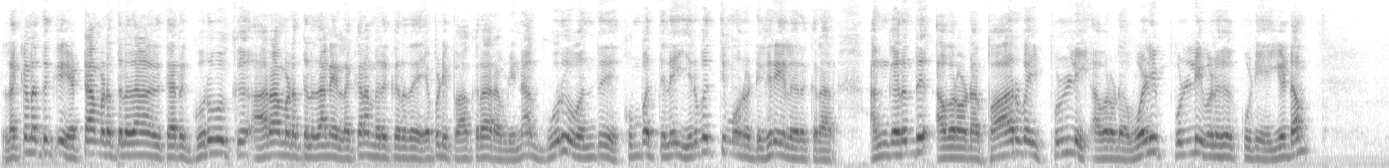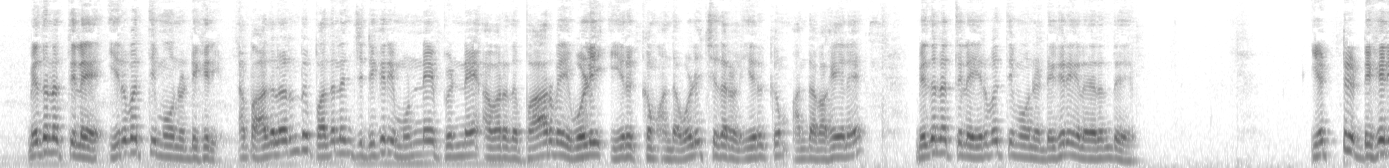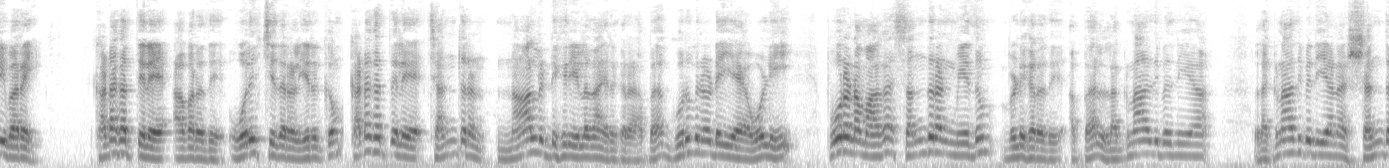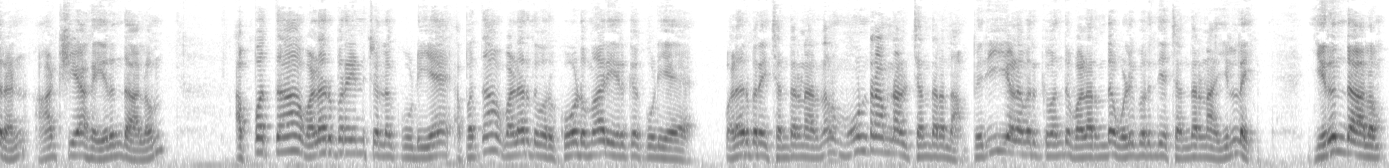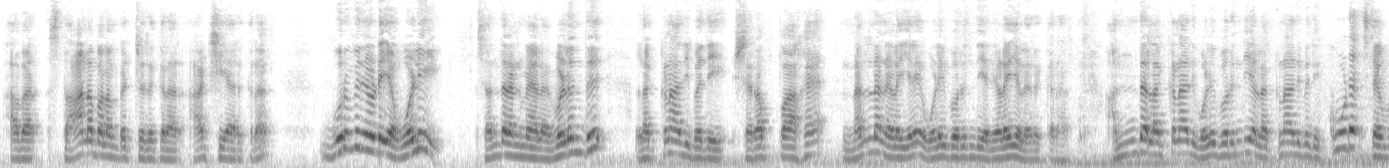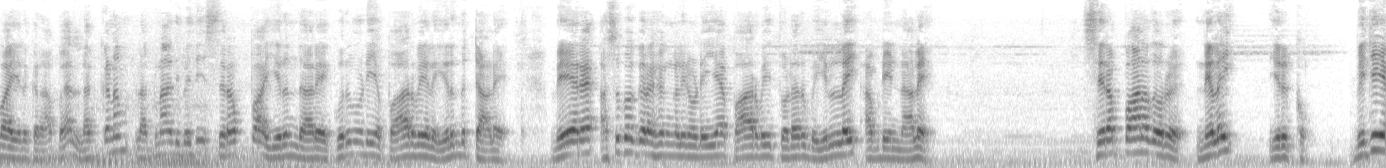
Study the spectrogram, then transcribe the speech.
லக்கணத்துக்கு எட்டாம் இடத்துல தான் இருக்கார். குருவுக்கு ஆறாம் இடத்துல தானே லக்கணம் இருக்கிறது எப்படி பார்க்குறார் அப்படின்னா குரு வந்து கும்பத்திலே இருபத்தி மூணு டிகிரியில் இருக்கிறார். அங்கிருந்து அவரோட பார்வை புள்ளி அவரோட ஒளி புள்ளி விழுகக்கூடிய இடம் மிதுனத்திலே இருபத்தி மூணு டிகிரி. அப்போ அதிலிருந்து பதினஞ்சு டிகிரி முன்னே பின்னே அவரது பார்வை ஒளி இருக்கும். அந்த ஒளிச்சிதறல் இருக்கும். அந்த வகையிலே மிதுனத்திலே இருபத்தி மூணு டிகிரியிலிருந்து எட்டு டிகிரி வரை கடகத்திலே அவரது ஒளிச்சிதறல் இருக்கும். கடகத்திலே சந்திரன் நாலு டிகிரியில தான் இருக்கிறார். அப்ப குருவினுடைய ஒளி பூரணமாக சந்திரன் மீதும் விழுகிறது. அப்ப லக்னாதிபதியா லக்னாதிபதியான சந்திரன் ஆட்சியாக இருந்தாலும் அப்பத்தான் வளர்பிறைன்னு சொல்லக்கூடிய அப்பத்தான் வளருது ஒரு கோடு மாதிரி இருக்கக்கூடிய வளர்பிறை சந்திரனா இருந்தாலும் மூன்றாம் நாள் சந்திரன் தான் பெரிய அளவிற்கு வந்து வளர்ந்த ஒளிபொருந்திய சந்திரனா இல்லை. இருந்தாலும் அவர் ஸ்தானபலம் பெற்றிருக்கிறார் ஆட்சியா இருக்கிறார். குருவினுடைய ஒளி சந்திரன் மேல விழுந்து லக்னாதிபதி சிறப்பாக நல்ல நிலையிலே ஒளிபொருந்திய நிலையில் இருக்கிறார். அந்த லக்னாதி ஒளிபொருந்திய லக்னாதிபதி கூட செவ்வாய் இருக்கிறார். அப்போ லக்னம் லக்னாதிபதி சிறப்பாக இருந்தாலே குருவினுடைய பார்வையில் இருந்துட்டாலே வேற அசுப கிரகங்களினுடைய பார்வை தொடர்பு இல்லை அப்படின்னாலே சிறப்பானதொரு நிலை இருக்கும். விஜய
